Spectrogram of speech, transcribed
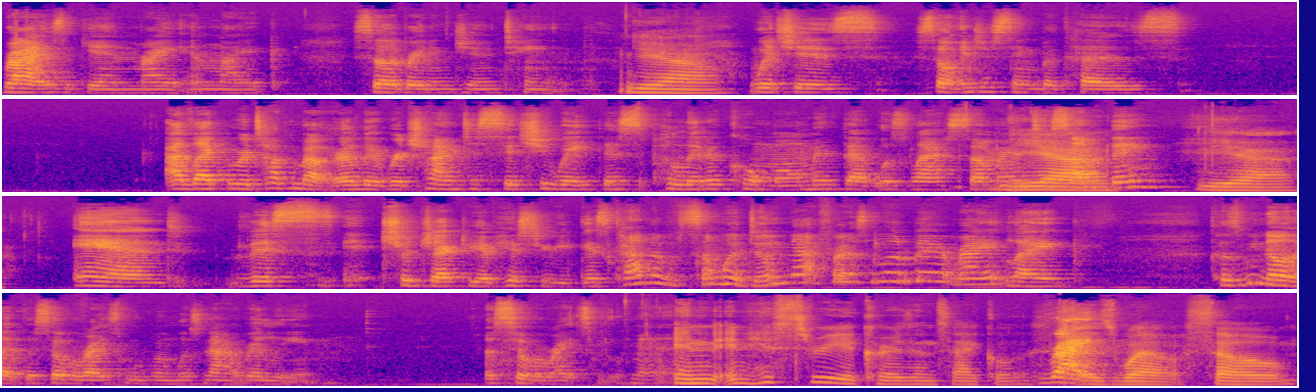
rise again, right? And like celebrating Juneteenth Yeah. which is so interesting because I like we were talking about earlier, we're trying to situate this political moment that was last summer into Yeah. something. Yeah. And this trajectory of history is kind of somewhat doing that for us a little bit, right? Like, because we know that the civil rights movement was not really a civil rights movement. And and history occurs in cycles Right. as well. So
